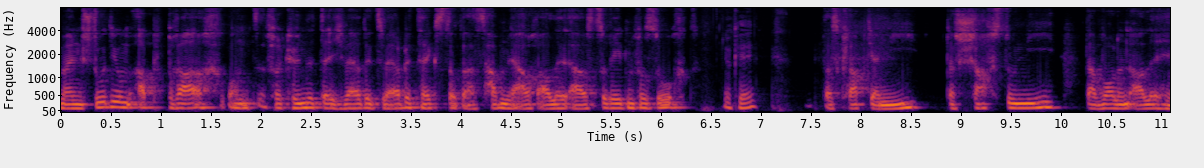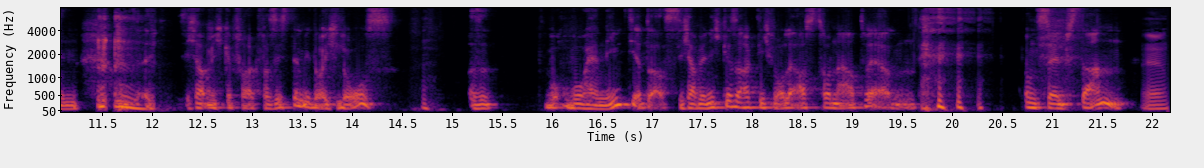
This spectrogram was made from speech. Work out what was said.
mein Studium abbrach und verkündete, ich werde jetzt Werbetexter. Das haben ja auch alle auszureden versucht. Okay. Das klappt ja nie. Das schaffst du nie. Da wollen alle hin. Und ich, ich habe mich gefragt, was ist denn mit euch los? Also, wo, woher nehmt ihr das? Ich habe nicht gesagt, ich wolle Astronaut werden. und selbst dann. Ja.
